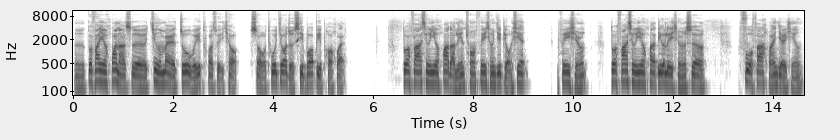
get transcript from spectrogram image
嗯，多发硬化呢是静脉周围脱髓鞘，少突胶质细胞被破坏。多发性硬化的临床分型及表现分型，多发性硬化的第一个类型是复发缓解型，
